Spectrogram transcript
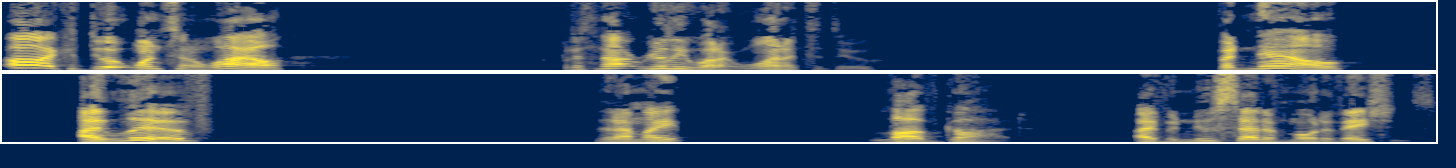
Oh, I could do it once in a while, but it's not really what I wanted to do. But now I live that I might love God. I have a new set of motivations.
